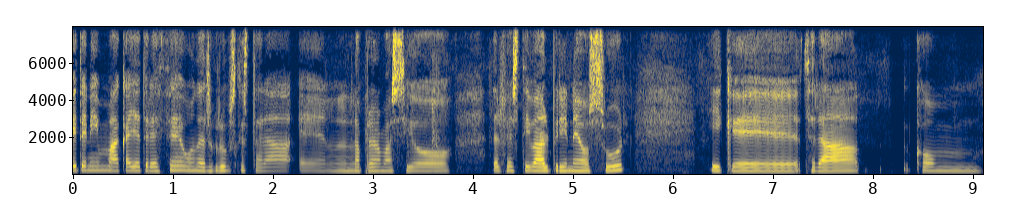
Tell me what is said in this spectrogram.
Ahí tenim a Calle 13, un dels grups que estarà en la programació del Festival Pirineu Sur i que serà com...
